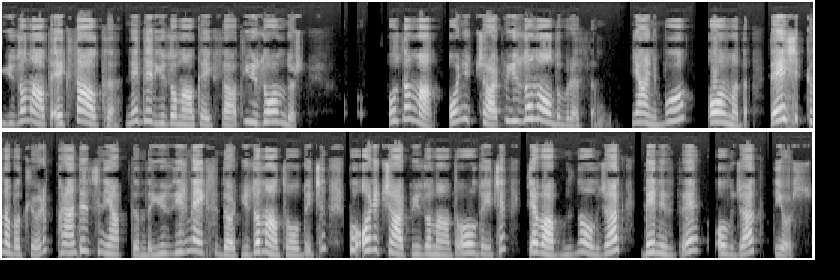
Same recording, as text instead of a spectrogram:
116 eksi 6. Nedir 116 eksi 6? 110'dur. O zaman 13 çarpı 110 oldu burası. Yani bu olmadı. D şıkkına bakıyorum. Parantez içini yaptığımda 120 eksi 4 116 olduğu için bu 13 çarpı 116 olduğu için cevabımız ne olacak? Denizli olacak diyoruz.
